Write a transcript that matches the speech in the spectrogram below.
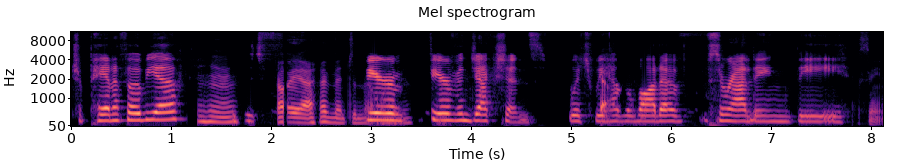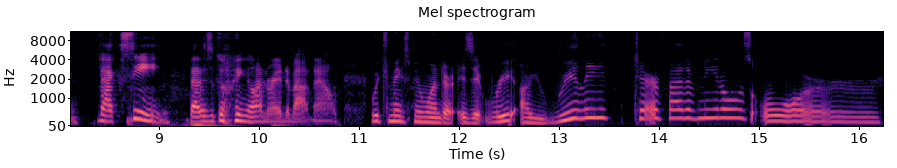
trypanophobia, hmm Oh yeah, I've mentioned that fear one, of fear of injections, which we Yeah. have a lot of surrounding the vaccine. vaccine that is going on right about now. Which makes me wonder: Is it re? Are you really terrified of needles, or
